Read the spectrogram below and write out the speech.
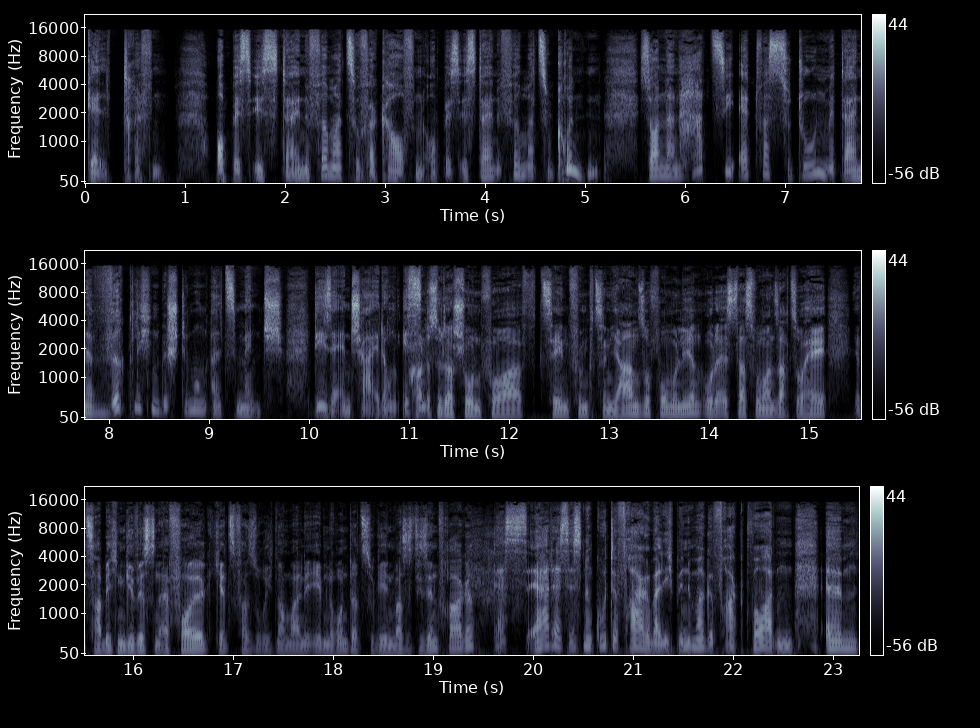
Geld treffen ob es ist, deine Firma zu verkaufen, ob es ist, deine Firma zu gründen, sondern hat sie etwas zu tun mit deiner wirklichen Bestimmung als Mensch. Diese Entscheidung ist. Konntest du das schon vor 10, 15 Jahren so formulieren oder ist das, wo man sagt, so, hey, jetzt habe ich einen gewissen Erfolg, jetzt versuche ich nochmal eine Ebene runterzugehen? Was ist die Sinnfrage? Das, ja, das ist eine gute Frage, weil ich bin immer gefragt worden, ähm,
